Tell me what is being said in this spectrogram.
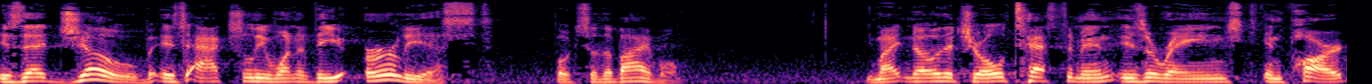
is that Job is actually one of the earliest books of the Bible. You might know that your Old Testament is arranged in part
